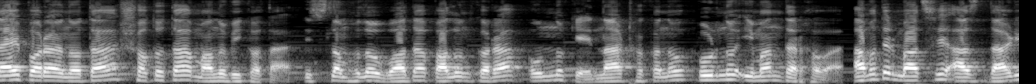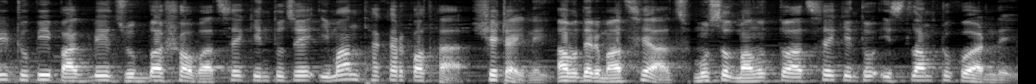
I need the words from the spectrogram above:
ন্যায়পরায়ণতা, সততা, মানবিকতা। ইসলাম হলো ওয়াদা পালন করা, অন্যকে না ঠকানো, পূর্ণ ইমানদার হওয়া। আমাদের মাঝে আজ দাড়ি, টুপি, পাগড়ি, জুব্বা সব আছে, কিন্তু যে ইমান থাকার কথা, সেটাই নেই। আমাদের মাঝে আজ মুসলমানত্ব আছে, কিন্তু ইসলামটুকু আর নেই।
